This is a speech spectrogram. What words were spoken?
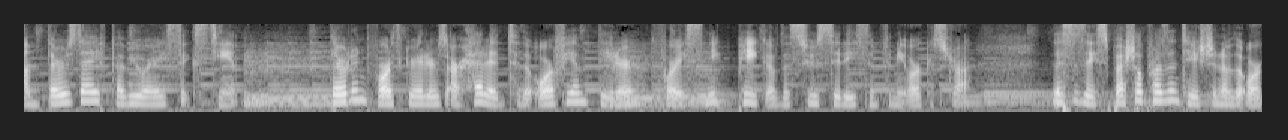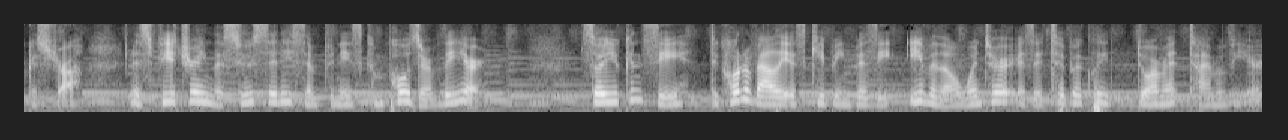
on Thursday, February 16th. Third and fourth graders are headed to the Orpheum Theater for a sneak peek of the Sioux City Symphony Orchestra. This is a special presentation of the orchestra. It is featuring the Sioux City Symphony's Composer of the Year. So you can see, Dakota Valley is keeping busy even though winter is a typically dormant time of year.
